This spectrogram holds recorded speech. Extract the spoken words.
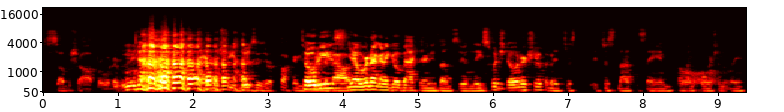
sub shop or whatever. she loses her fucking Toby's, yeah, we're not gonna go back there anytime soon. They switched ownership, and it just it's just not the same, Oh. unfortunately.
